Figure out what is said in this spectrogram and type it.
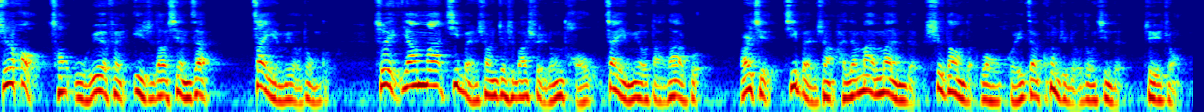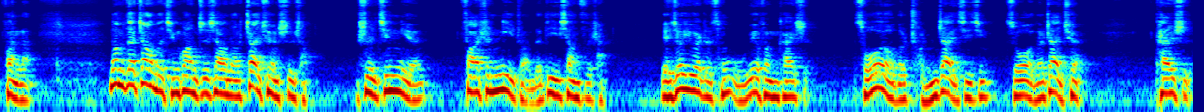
之后从五月份一直到现在再也没有动过，所以央妈基本上就是把水龙头再也没有打大过，而且基本上还在慢慢的、适当的往回在控制流动性的这一种泛滥。那么在这样的情况之下呢，债券市场是今年发生逆转的第一项资产，也就意味着从五月份开始，所有的纯债基金、所有的债券开始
